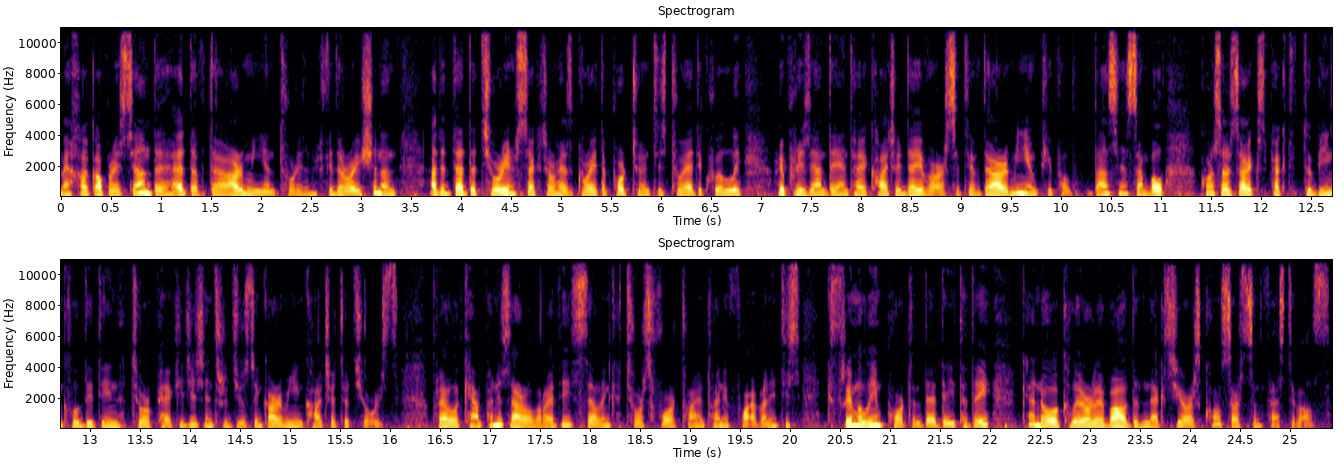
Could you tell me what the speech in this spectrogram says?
Mekhak Apresyan, the head of the Armenian Tourism Federation, and added that the tourism sector has great opportunities to adequately represent the entire cultural diversity of the Armenian people. Dance ensemble concerts are expected to be included in tour packages introducing Armenian culture to tourists. Travel companies are already selling tours for 2025 and it is extremely important that they today can know clearly about the next year's concerts and festivals.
